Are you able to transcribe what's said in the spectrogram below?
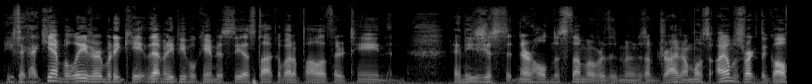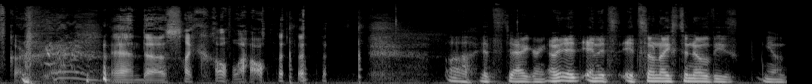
He's like, I can't believe everybody came, that many people came to see us talk about Apollo 13, and and he's just sitting there holding his thumb over the moon as I'm driving. I almost, I almost wrecked the golf cart, you know? and uh, it's like, oh wow. uh, it's staggering. I mean, it, and it's it's so nice to know these you know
